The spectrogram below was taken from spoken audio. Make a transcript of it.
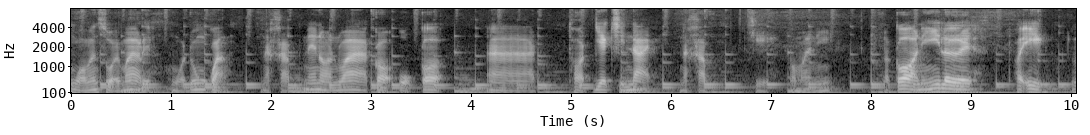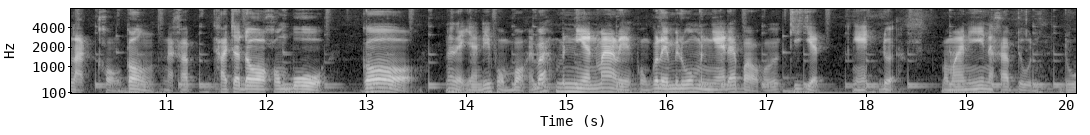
หัวมันสวยมากเลย หัวดวงกว่างนะครับ แน่นอนว่าเกาะอกก็อ่าถอดแยกชิ้นได้นะครับโอเคประมาณนี้ แล้วก็อันนี้เลยพระเอกหลักของกล้องนะครับทาจาดอคอมโบก็นั่นแหละอย่างที่ผมบอกเห็นปะมันเนียนมากเลย ผมก็เลยไม่รู้ว่ามันแงะได้เปล่าเขาก็ขี้เกียจแงะด้วย ประมาณนี้นะครับ ดูดู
